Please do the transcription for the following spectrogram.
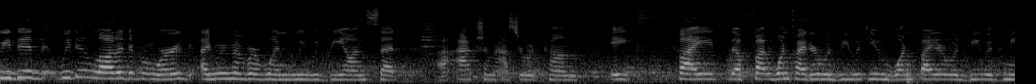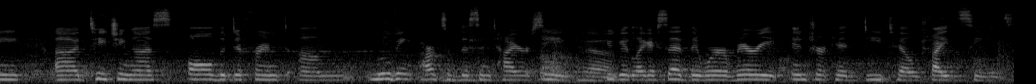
we did we did a lot of different work. I remember when we would be on set, uh, Action Master would come. A fight, the fight, one fighter would be with you, one fighter would be with me, uh, teaching us all the different um, moving parts of this entire scene. Yeah. You get, like I said, they were very intricate, detailed fight scenes.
